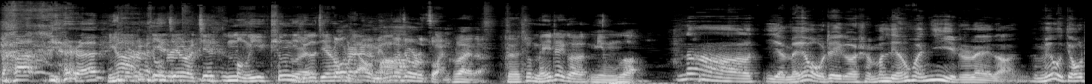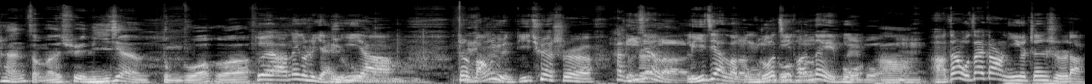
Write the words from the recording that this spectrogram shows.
野人，你看，你也接受接猛一听，你觉得接受貂蝉这不了吗个名字就是转出来的。对，就没这个名字。那也没有这个什么连环计之类的，没有貂蝉怎么去离间董卓和对啊，那个是演绎啊。就是王允的确是他离间了离间了董卓集团内部啊嗯啊。但是我再告诉你一个真实的，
